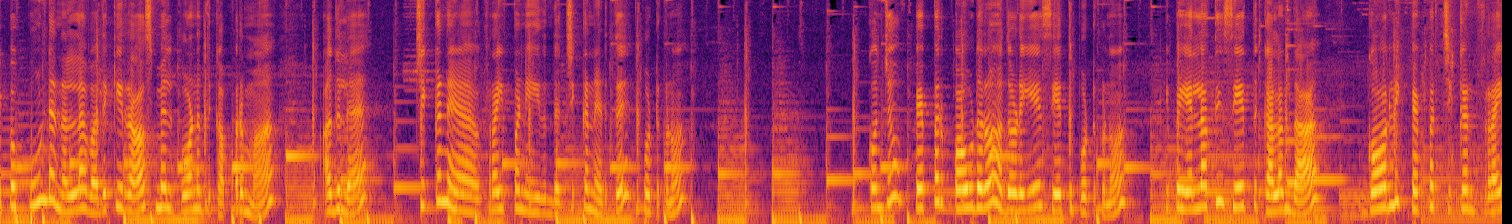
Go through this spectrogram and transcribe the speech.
இப்போ பூண்டை நல்லா வதக்கி ராஸ்மெல் போனதுக்கு அப்புறமா அதில் சிக்கனை ஃப்ரை பண்ணி இருந்த சிக்கன் எடுத்து போட்டுக்கணும். கொஞ்சம் பெப்பர் பவுடரும் அதோடையே சேர்த்து போட்டுக்கணும். இப்போ எல்லாத்தையும் சேர்த்து கலந்தா garlic pepper chicken fry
